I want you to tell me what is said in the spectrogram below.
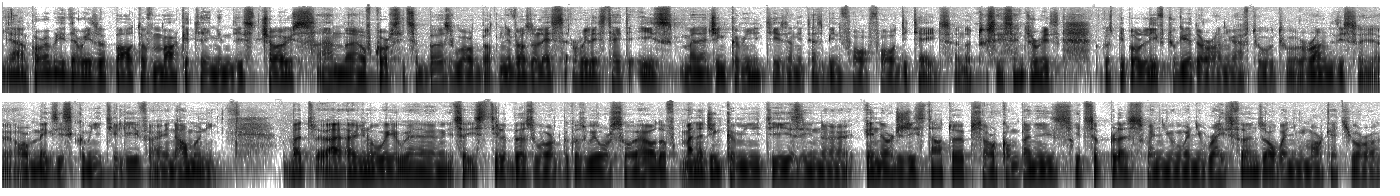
Yeah, probably there is a part of marketing in this choice, and uh, of course it's a buzzword. But nevertheless, real estate is managing communities, and it has been for for decades, not to say centuries, because people live together, and you have to to run this uh, or make this community live uh, in harmony. But uh, uh, you know, we, we, it's, a, it's, still a buzzword because we also heard of managing communities in uh, energy startups or companies. It's a plus when you when you raise funds or when you market your uh,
